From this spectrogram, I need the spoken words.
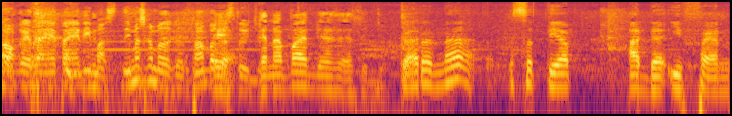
Oke, tanya-tanya Dimas. Dimas kenapa kenapa nggak setuju? Kenapa dia saya setuju? Karena setiap ada event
